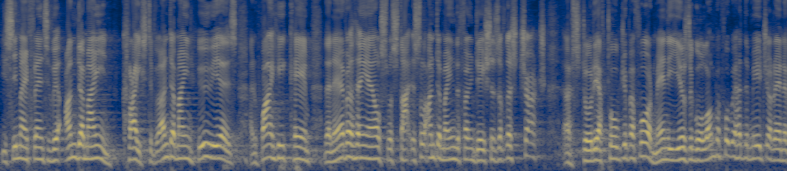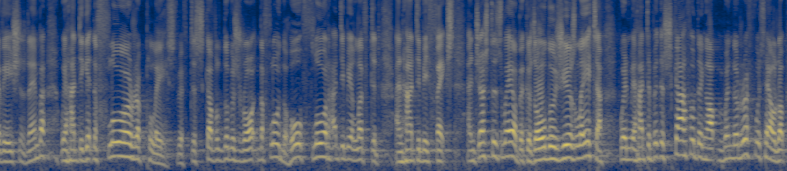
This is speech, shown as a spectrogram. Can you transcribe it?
You see, my friends, if we undermine Christ, if we undermine who he is and why he came, then everything else will start to undermine the foundations of this church. A story I've told you before, many years ago, long before we had the major renovations, remember, we had to get the floor replaced. We've discovered there was rot in the floor, and the whole floor had to be lifted and had to be fixed. And just as well, because all those years later, when we had to put the scaffolding up and when the roof was held up,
